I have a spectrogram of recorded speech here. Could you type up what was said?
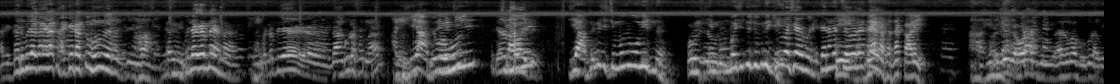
आणि गरबीला काय ना खायचे टाकतो म्हणून येणार ते. हा गरमी विनेगर नाही येणार. मतलब ते अं, गांडूळ असत ना आणि ही आफ्रिकेची त्याला लावायचे. ही आफ्रिकेची ओवीत ना मुंबईची ती ती डुप्लिकेट पडली त्यांना काय चव काय? काळी. हा ही म्हणजे एवढा असतो आजोबा बघू लागले.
